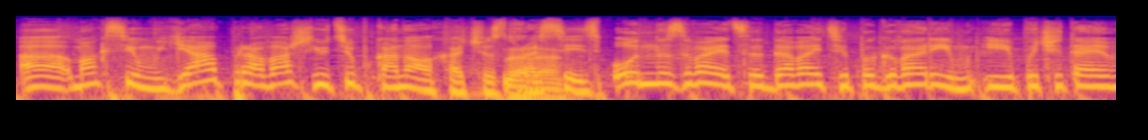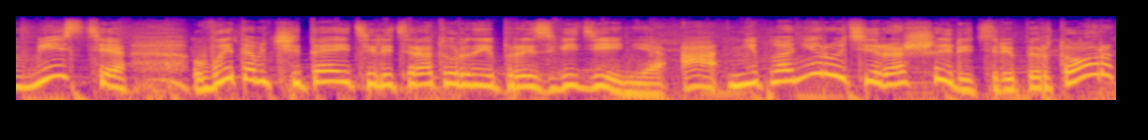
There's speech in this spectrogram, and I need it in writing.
А, Максим, я про ваш YouTube-канал хочу спросить. Он называется «Давайте поговорим и почитаем вместе». Вы там читаете литературные произведения. А не планируете расширить репертуар?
